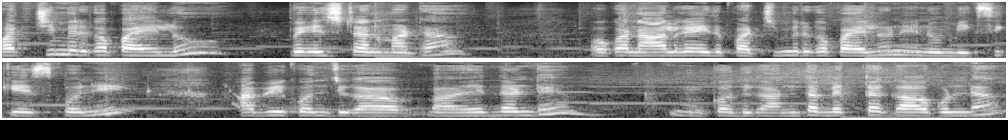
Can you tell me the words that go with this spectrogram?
పచ్చిమిరపకాయలు పేస్ట్ అనమాట ఒక నాలుగైదు పచ్చిమిరపకాయలు నేను మిక్సీకి వేసుకొని అవి కొంచెంగా ఏంటంటే కొద్దిగా అంత మెత్తగా కాకుండా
